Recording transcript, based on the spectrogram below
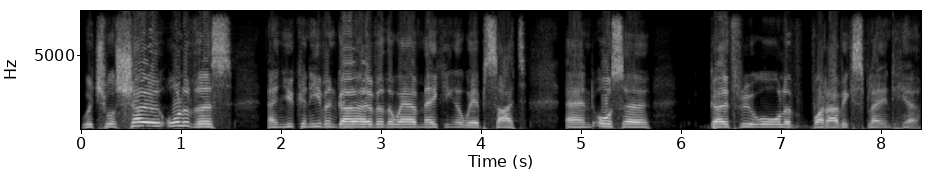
which will show all of this, and you can even go over the way of making a website and also go through all of what I've explained here.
